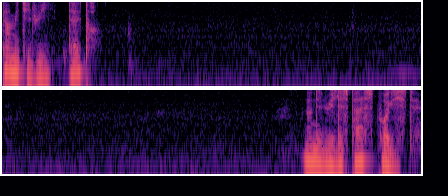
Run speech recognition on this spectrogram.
permettez-lui d'être. Donnez-lui l'espace pour exister.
